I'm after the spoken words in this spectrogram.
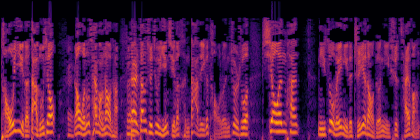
逃逸的大毒枭，然后我能采访到他。但是当时就引起了很大的一个讨论，就是说肖恩潘，你作为你的职业道德，你是采访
